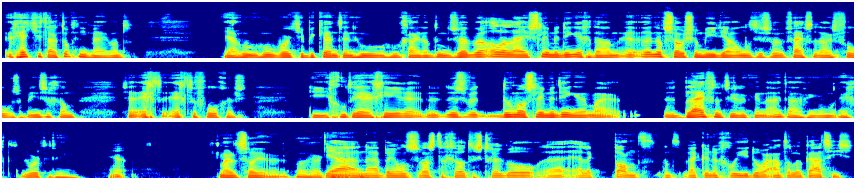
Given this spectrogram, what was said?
red je het daar toch niet mee. Want ja, hoe, hoe word je bekend en hoe, hoe ga je dat doen? Dus we hebben allerlei slimme dingen gedaan. Eh, En op social media, ondertussen hebben we 50.000 volgers op Instagram. zijn echte, echte volgers die goed reageren. Du- Dus we doen wel slimme dingen, maar het blijft natuurlijk een uitdaging om echt door te dringen. Ja. Maar dat zal je wel herkennen. Ja, nou, bij ons was de grote struggle eh, elk pand. Want wij kunnen groeien door aantal locaties.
